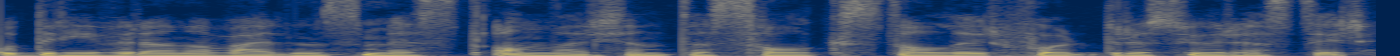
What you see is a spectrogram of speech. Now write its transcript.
og driver en av verdens mest anerkjente salgsstaller for dressurhester.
